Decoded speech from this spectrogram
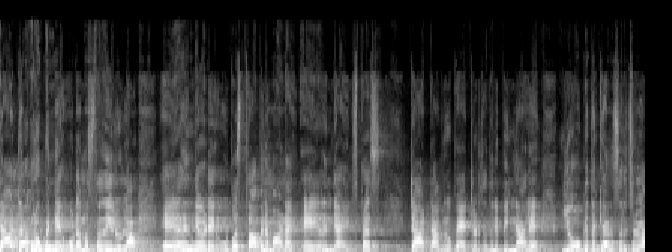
ടാറ്റ ഗ്രൂപ്പിന്റെ ഉടമസ്ഥതയിലുള്ള എയർ ഇന്ത്യയുടെ ഉപസ്ഥാപനമാണ് Air India Express. Tata group ഏറ്റെടുത്തതിന് പിന്നാലെ യോഗ്യതയ്ക്കനുസരിച്ചുള്ള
